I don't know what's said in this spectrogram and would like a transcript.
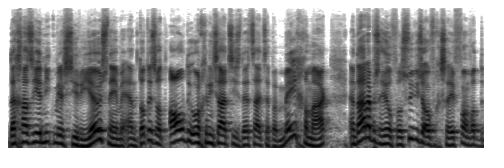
dan gaan ze je niet meer serieus nemen. En dat is wat al die organisaties destijds hebben meegemaakt. En daar hebben ze heel veel studies over geschreven van wat de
